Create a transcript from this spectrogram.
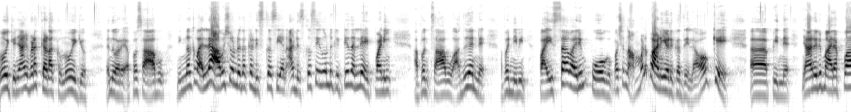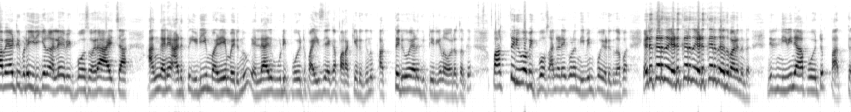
നോക്കിയോ ഞാൻ ഇവിടെ കിടക്കും. നോക്കിയോ എന്ന് പറയും. അപ്പോൾ സാബു നിങ്ങൾക്ക് വല്ല ആവശ്യമുണ്ട് ഇതൊക്കെ ഡിസ്കസ് ചെയ്യാൻ? ആ ഡിസ്കസ് ചെയ്തുകൊണ്ട് കിട്ടിയതല്ലേ പണി. അപ്പം സാബു അത് തന്നെ. അപ്പം നിവിൻ പൈസ വരും പോകും. പക്ഷെ നമ്മൾ പണിയെടുക്കത്തില്ല. ഓക്കെ. പിന്നെ ഞാനൊരു മരപ്പാവയായിട്ട് ഇവിടെ ഇരിക്കണം അല്ലേ ബിഗ് ബോസ് ഒരാഴ്ച. അങ്ങനെ അടുത്ത് ഇടിയും മഴയും വരുന്നു. എല്ലാവരും കൂടി പോയിട്ട് പൈസയൊക്കെ പറക്കിയെടുക്കുന്നു. പത്ത് രൂപയാണ് കിട്ടിയിരിക്കുന്നത് ഓരോരുത്തർക്ക്. പത്ത് രൂപ ബിഗ് ബോസ് അതിന്റെ ഇടയിൽ കൂടെ നിവിൻ പോയി എടുക്കുന്നു. അപ്പോൾ എടുക്കരുത് എടുക്കരുത് എടുക്കരുത് എന്ന് പറയുന്നുണ്ട്. എന്നിട്ട് നിവിൻ ആ പോയിട്ട് പത്ത്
